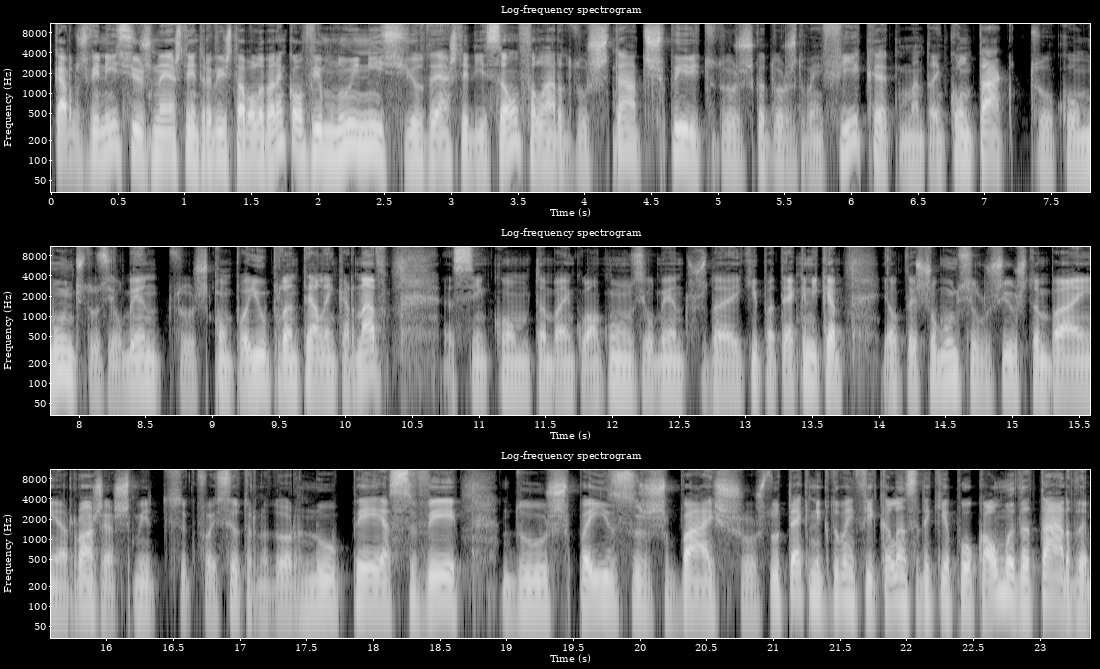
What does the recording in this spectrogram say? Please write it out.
Carlos Vinícius, nesta entrevista à Bola Branca, ouvimos no início desta edição falar do estado de espírito dos jogadores do Benfica, que mantém contacto com muitos dos elementos que compõem o plantel encarnado, assim como também com alguns elementos da equipa técnica. Ele deixou muitos elogios também a Roger Schmidt, que foi seu treinador no PSV dos Países Baixos. Do técnico do Benfica lança daqui a pouco, à uma da tarde,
